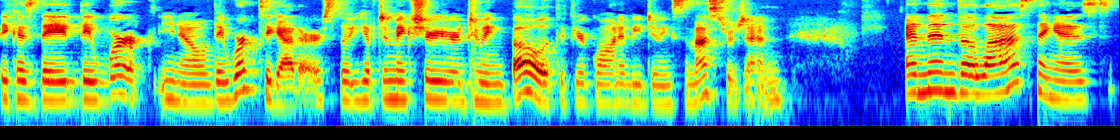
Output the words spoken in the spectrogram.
because they they work you know they work together. So you have to make sure you're doing both if you're going to be doing some estrogen. And then the last thing is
